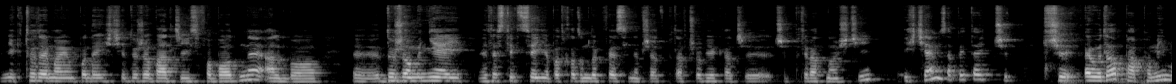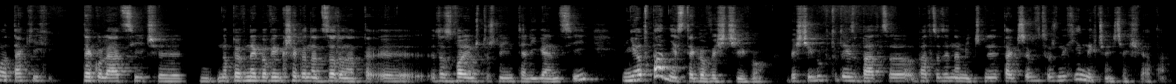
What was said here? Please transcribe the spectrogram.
Niektóre mają podejście dużo bardziej swobodne albo e, dużo mniej restrykcyjnie podchodzą do kwestii np. praw człowieka czy, czy prywatności. I chciałem zapytać, czy, czy Europa pomimo takich regulacji, czy na pewnego większego nadzoru nad e, rozwojem sztucznej inteligencji, nie odpadnie z tego wyścigu. Wyścigu, który jest bardzo, bardzo dynamiczny także w różnych innych częściach świata.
